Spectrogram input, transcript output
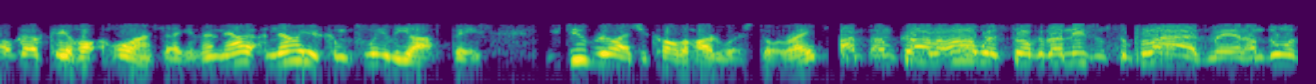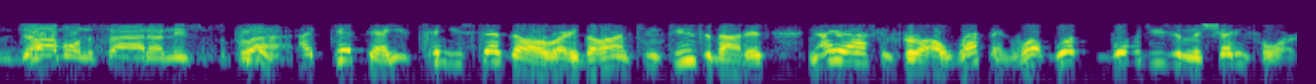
Okay, okay. Hold, hold on a second. Now now you're completely off base you do realize you call the hardware store, right? I'm, I'm calling the hardware store because I need some supplies, man. I'm doing some job on the side. I need some supplies. Hey, I get that. You t- you said that already, but what I'm confused about is now you're asking for a weapon. What what what would you use a machete for?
